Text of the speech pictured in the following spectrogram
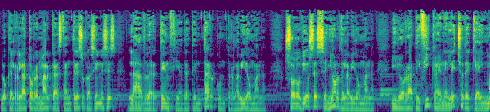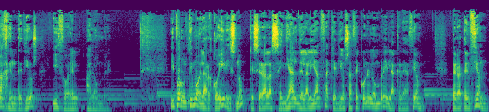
Lo que el relato remarca hasta en tres ocasiones es la advertencia de atentar contra la vida humana. Solo Dios es Señor de la vida humana y lo ratifica en el hecho de que a imagen de Dios hizo Él al hombre. Y por último, el arco iris, ¿no? Que será la señal de la alianza que Dios hace con el hombre y la creación. Pero atención,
